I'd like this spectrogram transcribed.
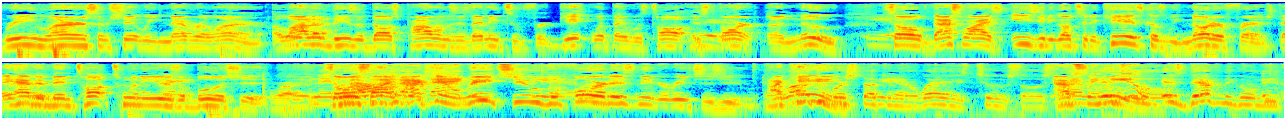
relearn some shit we never learned. A lot Yeah. of these adults' problems is they need to forget what they was taught and Yeah. start anew. Yeah. So that's why it's easy to go to the kids because we know they're fresh. They haven't been taught twenty years Right. of bullshit. Right. So it's like I can reach you Yeah. before this nigga reaches you. And I a lot of can. people are stuck in Yeah. their ways too, so it's Absolutely. It's definitely gonna be tough.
